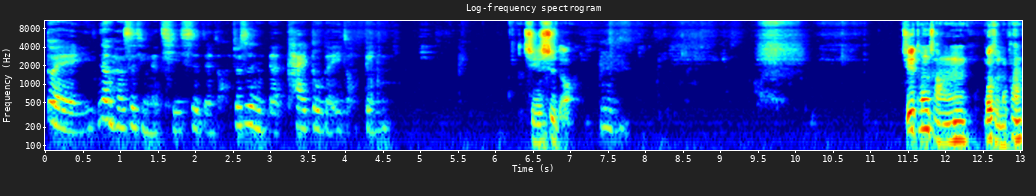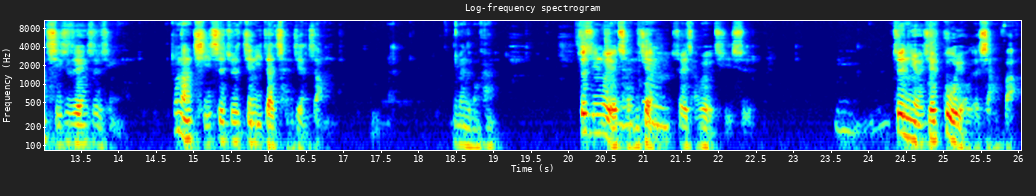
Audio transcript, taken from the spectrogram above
对任何事情的歧视，这种就是你的态度的一种病。歧视的哦。嗯其实通常我怎么看歧视这件事情？通常歧视就是建立在成见上。你们怎么看？就是因为有成见所以才会有歧视。嗯，就是你有一些固有的想法，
